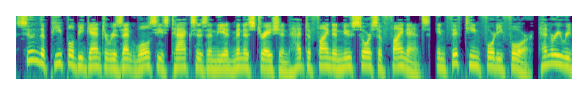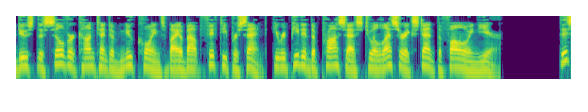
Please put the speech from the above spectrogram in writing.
Soon the people began to resent Wolsey's taxes and the administration had to find a new source of finance. In 1544, Henry reduced the silver content of new coins by about 50%. He repeated the process to a lesser extent the following year. This,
